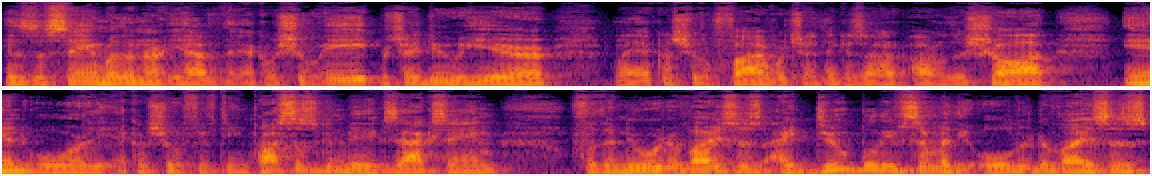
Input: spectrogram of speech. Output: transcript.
is the same whether or not you have the Echo Show 8, which I do here, my Echo Show 5, which I think is out, out of the shot, and or the Echo Show 15. Process is going to be the exact same for the newer devices. I do believe some of the older devices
